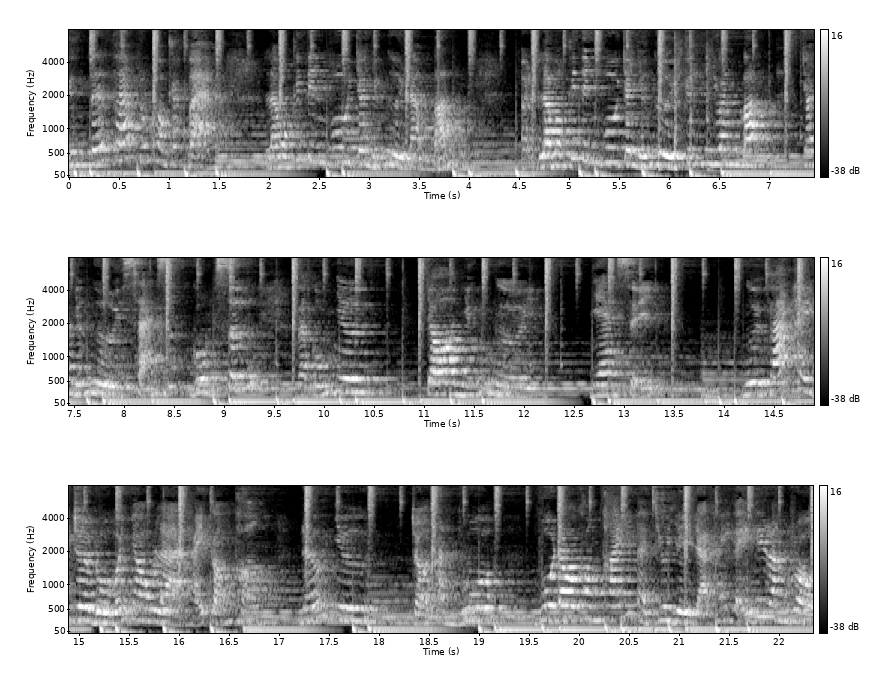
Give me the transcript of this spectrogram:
kinh tế Pháp, đúng không các bạn? Là một cái tin vui cho những người làm bánh. Là một cái tin vui cho những người kinh doanh bánh, cho những người sản xuất gốm sứ và cũng như cho những người nha sĩ. Người pháp hay trêu đùa với nhau là hãy cẩn thận, nếu như trở thành vua vua đâu không thấy mà chưa gì đã thấy gãy cái răng rồi.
